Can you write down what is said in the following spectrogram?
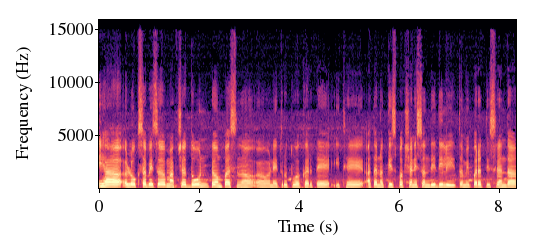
ह्या लोकसभेचं मागच्या दोन टर्मपासनं नेतृत्व करते. इथे आता नक्कीच पक्षाने संधी दिली तर मी परत तिसऱ्यांदा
